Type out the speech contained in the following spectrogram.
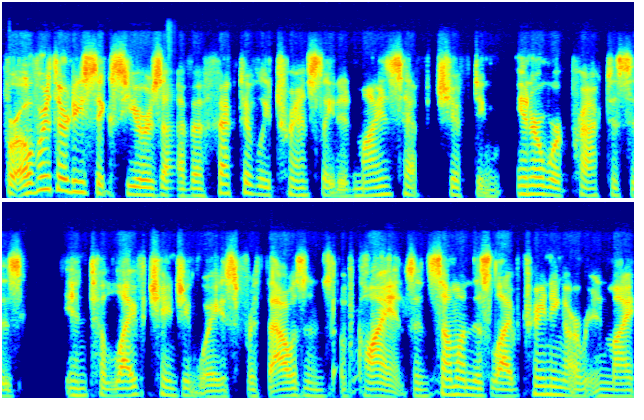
For over 36 years, I've effectively translated mindset shifting inner work practices into life changing ways for thousands of clients. And some on this live training are in my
